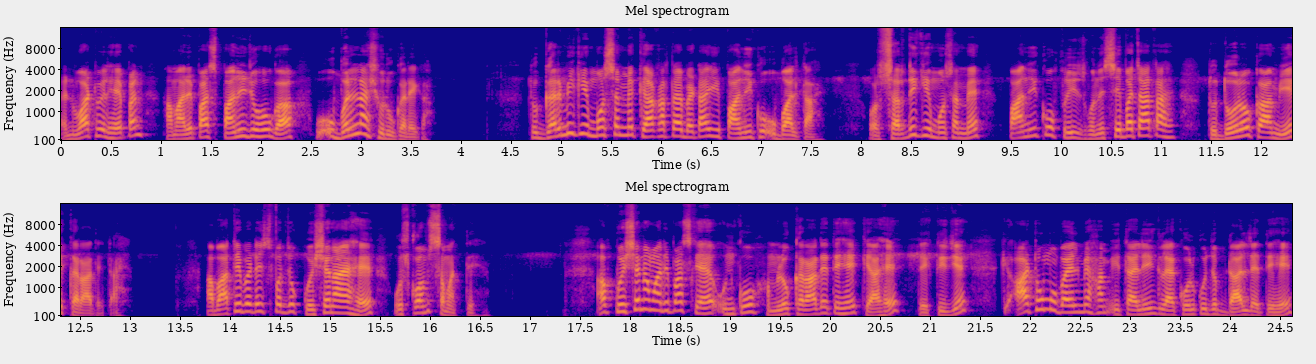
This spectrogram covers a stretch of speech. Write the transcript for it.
and what will happen हमारे पास पानी जो होगा, वो उबलना शुरू करेगा। तो गर्मी के मौसम में क्या करता है बेटा? ये पानी को उबालता है और सर्दी के मौसम में पानी को फ्रीज होने से बचाता है। तो दोनों काम ये करा देता है। अब आते बेटे, इस पर जो क्वेश्चन आया है, उसको हम समझते हैं। अब क्वेश्चन हमारे पास क्या है? उनको हम लोग करा देते हैं। क्या है? देख लीजिए कि ऑटोमोबाइल में हम इथाइलिन ग्लाइकोल को जब डाल देते हैं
